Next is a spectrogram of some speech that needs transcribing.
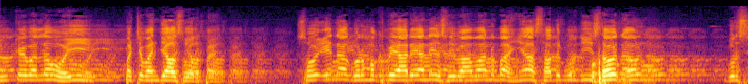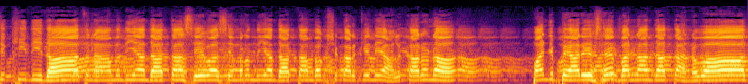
ਯੂਕੇ ਵੱਲੋਂ ਹੋਈ। 5500 ਰੁਪਏ। ਸੋ ਇਹਨਾਂ ਗੁਰਮੁਖ ਪਿਆਰਿਆਂ ਨੇ ਸੇਵਾਵਾਂ ਨਿਭਾਈਆਂ ਸਤਿਗੁਰੂ ਜੀ ਸਭਨਾਂ ਨੂੰ ਗੁਰਸਿੱਖੀ ਦੀ ਦਾਤ, ਨਾਮ ਦੀਆਂ ਦਾਤਾਂ, ਸੇਵਾ ਸਿਮਰਨ ਦੀਆਂ ਦਾਤਾਂ ਬਖਸ਼ ਕਰਕੇ ਨਿਹਾਲ ਕਰਨ ਪੰਜ ਪਿਆਰੇ ਸਹਿਬਾਨਾਂ ਦਾ ਧੰਨਵਾਦ,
